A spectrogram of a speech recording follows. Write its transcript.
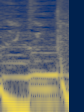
When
